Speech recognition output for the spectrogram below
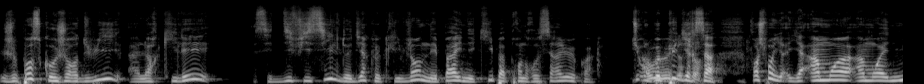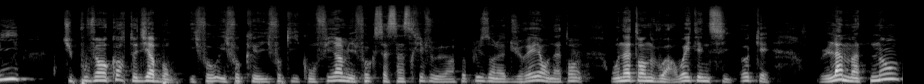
Je pense qu'aujourd'hui, à l'heure qu'il est, c'est difficile de dire que Cleveland n'est pas une équipe à prendre au sérieux. Quoi. Tu, on ah peut plus dire ça. Franchement, il y, a un mois, un mois et demi, tu pouvais encore te dire bon, il faut, il faut que, il faut qu'il confirme, il faut que ça s'inscrive un peu plus dans la durée. On attend, on attend de voir. Wait and see. Ok. Là maintenant,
